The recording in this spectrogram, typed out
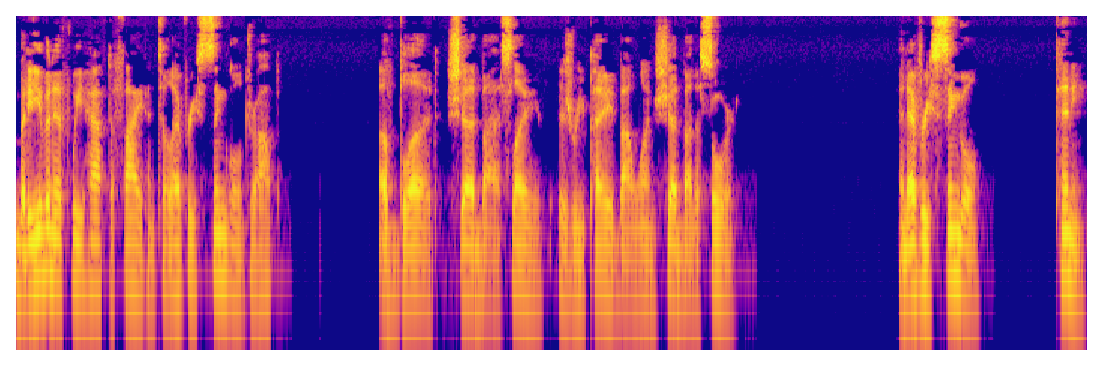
But even if we have to fight until every single drop of blood shed by a slave is repaid by one shed by the sword, and every single penny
